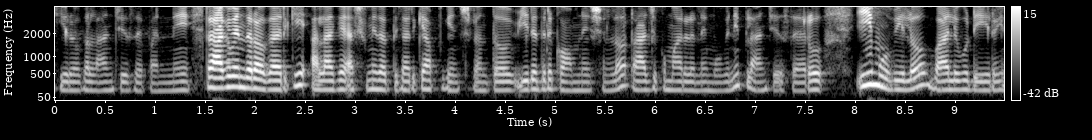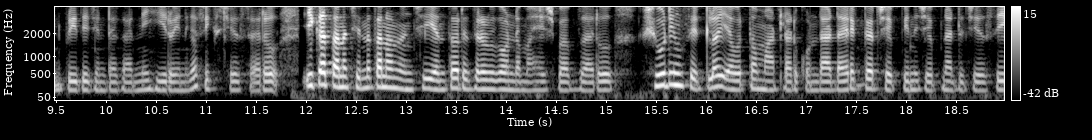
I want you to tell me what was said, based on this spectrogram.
హీరోగా లాంచ్ చేసే పనిని రాఘవేంద్రరావు గారికి అలాగే అశ్విని దత్ గారికి అప్పగించడంతో వీరిద్దరి కాంబినేషన్లో రాజకుమారుడు అనే మూవీని ప్లాన్ చేశారు. ఈ మూవీలో బాలీవుడ్ హీరోయిన్ ప్రీతి జింటా గారిని హీరోయిన్గా ఫిక్స్ చేశారు. ఇక తన చిన్నతనం నుంచి ఎంతో రిజర్వ్గా ఉండే మహేష్ బాబు గారు షూటింగ్ సెట్లో ఎవరితో మాట్లాడకుండా డైరెక్టర్ చెప్పింది చెప్పినట్టు చేసి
